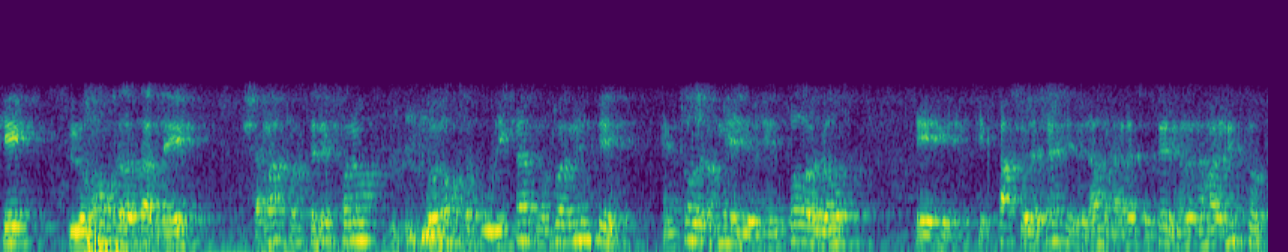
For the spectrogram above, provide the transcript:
que lo vamos a tratar de llamar por teléfono, lo vamos a publicar puntualmente en todos los medios y en todos los eh, espacios de frente, le damos las gracias a ustedes que nos den una mano en esto,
